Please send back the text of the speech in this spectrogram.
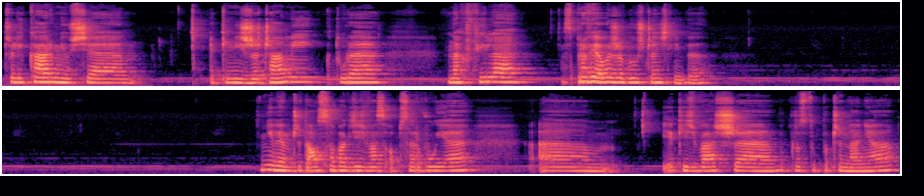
Czyli karmił się jakimiś rzeczami, które na chwilę sprawiały, że był szczęśliwy. Nie wiem, czy ta osoba gdzieś Was obserwuje, em, jakieś Wasze po prostu poczynania,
